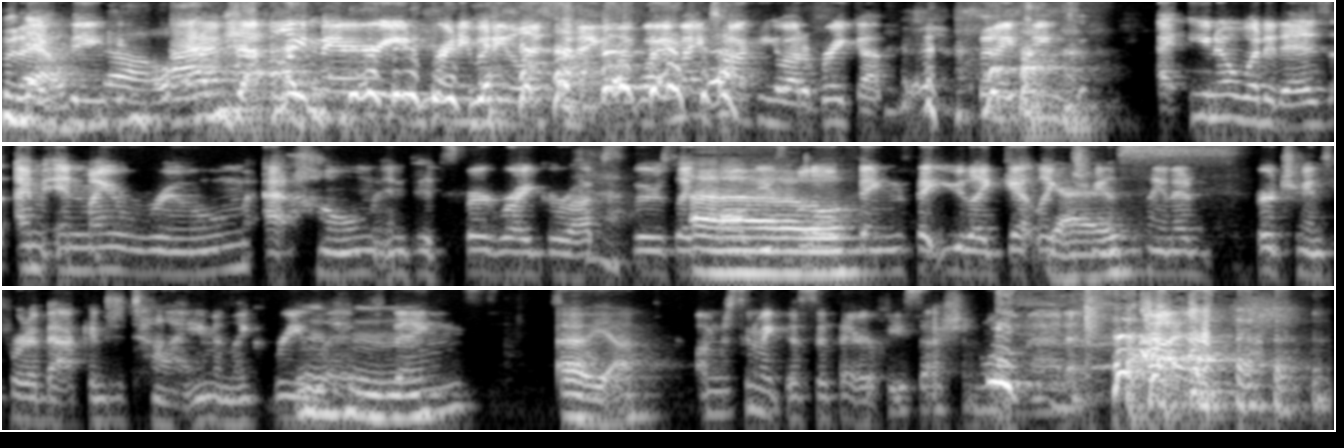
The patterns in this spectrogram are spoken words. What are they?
but no, I think no. I'm definitely married for anybody yeah. listening. Like why am I talking about a breakup? But I think you know what it is? I'm in my room at home in Pittsburgh where I grew up. So there's like all these little oh. things that you like get like yes. transplanted or transported back into time and like relive mm-hmm. things. Oh yeah. I'm just gonna make this a therapy session while I'm at it.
